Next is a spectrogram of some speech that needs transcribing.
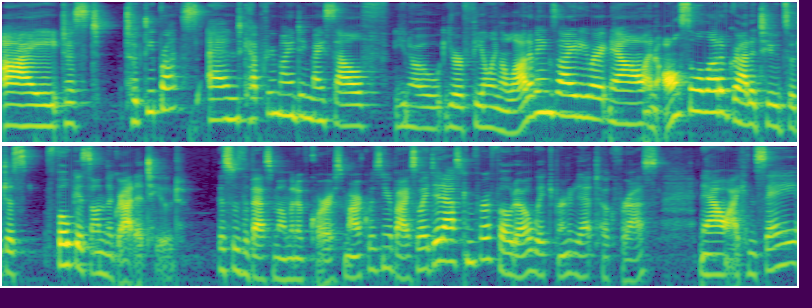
I just took deep breaths and kept reminding myself, you know, you're feeling a lot of anxiety right now and also a lot of gratitude, so just focus on the gratitude. This was the best moment, of course. Mark was nearby, so I did ask him for a photo, which Bernadette took for us. Now I can say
